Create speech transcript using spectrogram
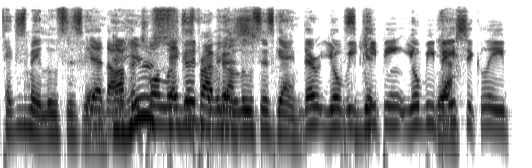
Texas may lose this game. Yeah, the And offense won't look Texas good probably gonna lose this game. There, you'll be It's keeping. You'll be Yeah. basically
